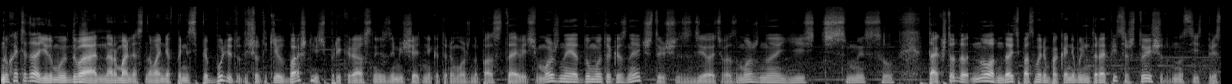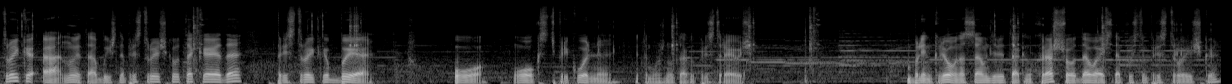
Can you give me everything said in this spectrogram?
Ну, хотя да, я думаю, два нормальных основания, в принципе, будет. Тут еще такие вот башни есть прекрасные, замечательные, которые можно поставить. Можно, я думаю, только знаете, что еще сделать? Возможно, есть смысл... Так, что... Ну, ладно, давайте посмотрим, пока не будем торопиться, что еще тут у нас есть. Пристройка А, ну, это обычная пристроечка вот такая, да? Пристройка Б. О, о, кстати, прикольно. Это можно вот так вот пристраивать. Блин, клево, на самом деле так. Ну, хорошо, давайте, допустим, пристроечка.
